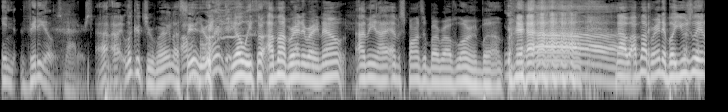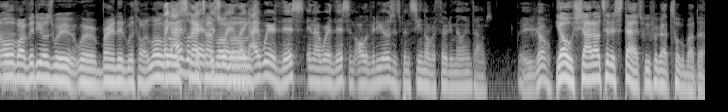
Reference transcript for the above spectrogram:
in videos matters. I, I, look at you, man. I I'm see you. branded. Yo, we thought I'm not branded right now. I mean, I am sponsored by Ralph Lauren, but I'm, Ah. no, I'm not branded. But usually in all of our videos, we're we're branded with our logos, Like I look snack at it time this logos. way, like I wear this and I wear this in all the videos. It's been seen over 30 million times. There you go. Yo, shout out to the stats. We forgot to talk about that.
